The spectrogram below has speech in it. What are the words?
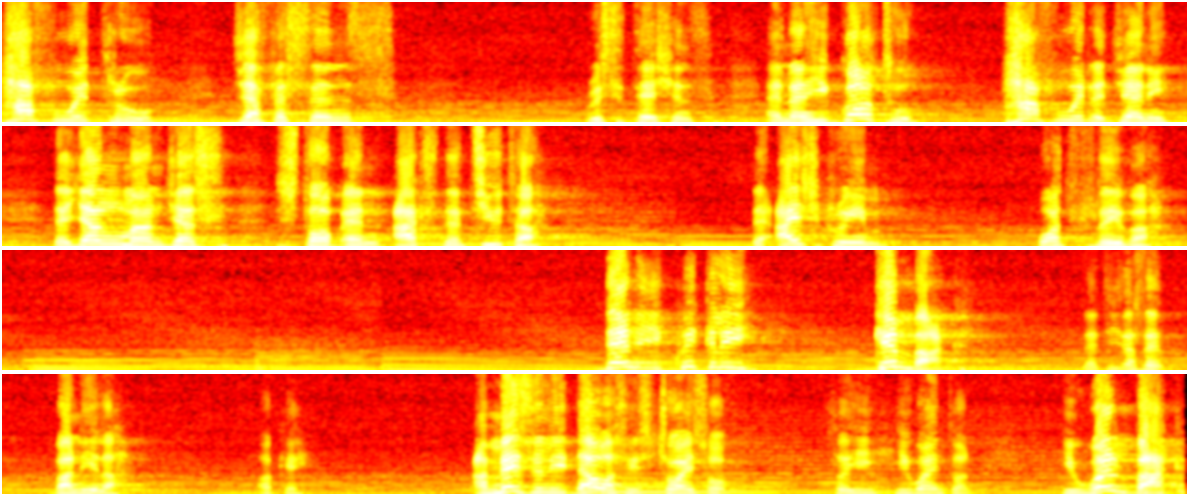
halfway through Jefferson's recitations. And then he got to halfway the journey. The young man just stopped and asked the tutor, The ice cream, what flavor? Then he quickly came back. The teacher said, Vanilla. Okay. Amazingly, that was his choice of. So he, he went on. He went back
